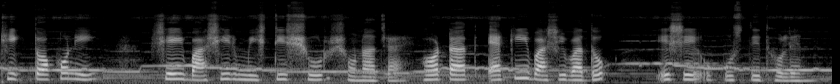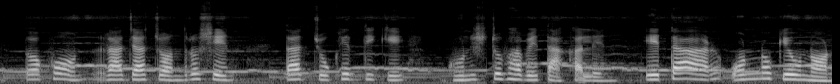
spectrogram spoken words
ঠিক তখনই সেই বাঁশির মিষ্টির সুর শোনা যায়। হঠাৎ একই বাঁশিবাদক এসে উপস্থিত হলেন। তখন রাজা চন্দ্রসেন তার চোখের দিকে ঘনিষ্ঠভাবে তাকালেন। এটা আর অন্য কেউ নন,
